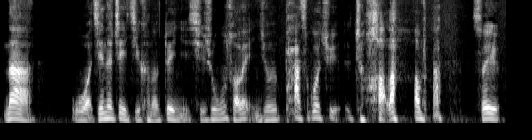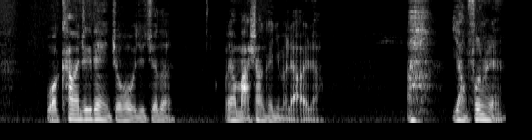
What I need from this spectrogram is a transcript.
那我今天这集可能对你其实无所谓，你就 pass 过去就好了，好吧？所以，我看完这个电影之后，我就觉得我要马上跟你们聊一聊啊，养蜂人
